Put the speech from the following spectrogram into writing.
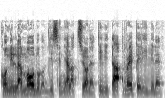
con il modulo di segnalazione attività reperibile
